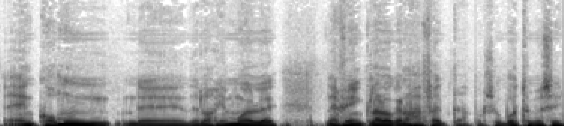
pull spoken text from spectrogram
en común de, de los inmuebles. En fin, claro que nos afecta, por supuesto que sí.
